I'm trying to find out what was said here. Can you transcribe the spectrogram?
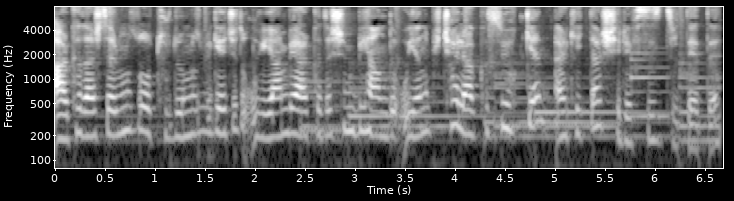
arkadaşlarımızla oturduğumuz bir gecede uyuyan bir arkadaşım bir anda uyanıp hiç alakası yokken erkekler şerefsizdir dedi.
